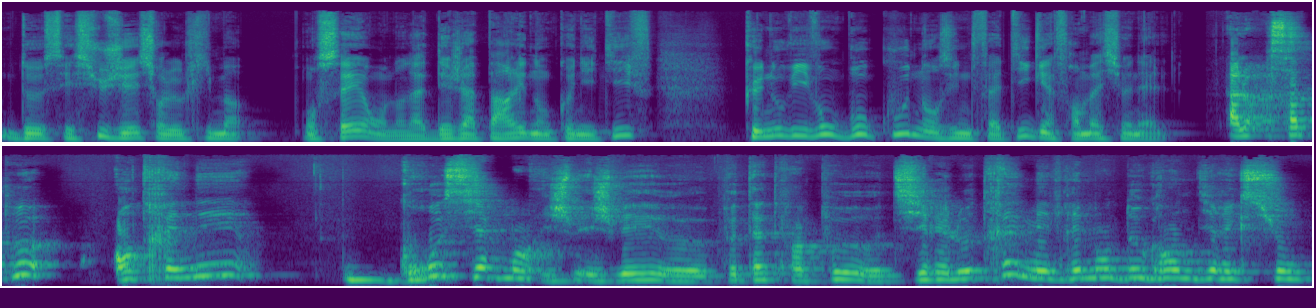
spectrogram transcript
de ces sujets sur le climat? On sait, on en a déjà parlé dans le cognitif, que nous vivons beaucoup dans une fatigue informationnelle. Alors ça peut entraîner grossièrement, je vais, euh, peut-être un peu tirer le trait, mais vraiment deux grandes directions.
